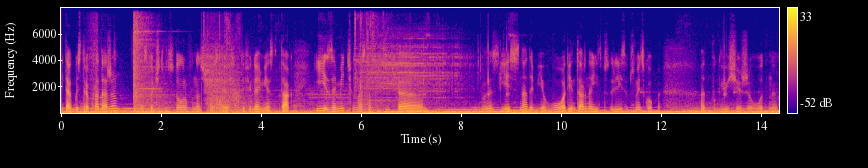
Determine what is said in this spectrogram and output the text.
Итак, быстрая продажа. На 114 долларов у нас еще остается дофига места. Так, и заметьте, у нас там какие-то... Есть снадобья. Вот, янтарный лист. лист посмотрите, сколько. Отпугивающие животных.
